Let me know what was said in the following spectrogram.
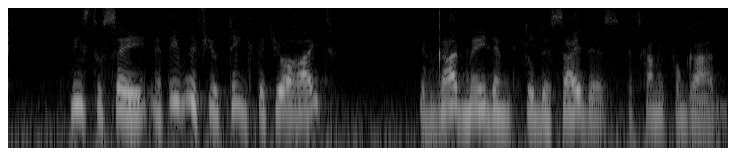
it means to say that even if you think that you are right, if God made them to decide this, it's coming from God.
